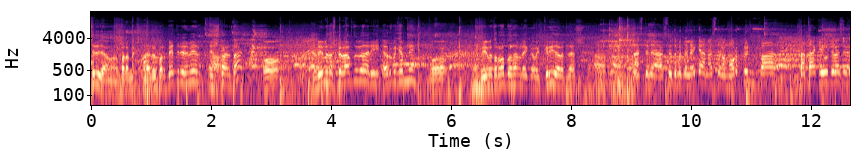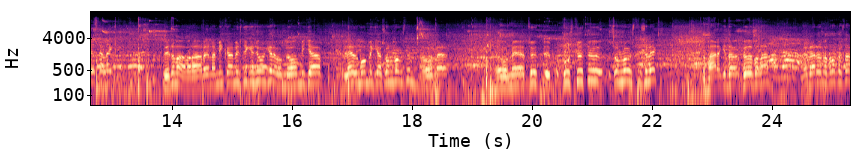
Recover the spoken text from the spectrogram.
þriðja. Það eru bara betri en við eins og staðin í dag og við myndum að spila aftur við þær í Europakefni og við myndum að nota þennan leik alveg gríðarlega til þess. Næstu leik, stundum milli leikja, næstu á morgun. Hvað, takk ég út úr þessu fyrsta leik? Við veitum að það var að reyna að minka minnstíkinn sem við varum að gera. Við vorum mikið að, leiðum of mikið af sónumfangustum. Það vorum með, það vorum með 20, pluss 20 sónumfangust í þessu leik. Og það er ekkert að bjóða upp á það. Við verðum að frákasta.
